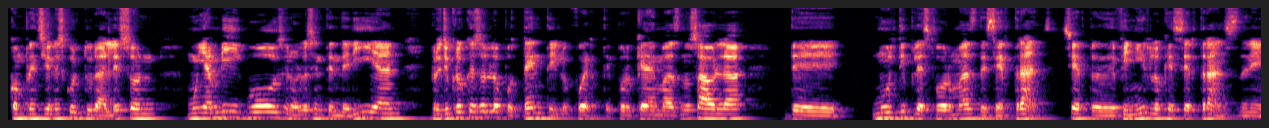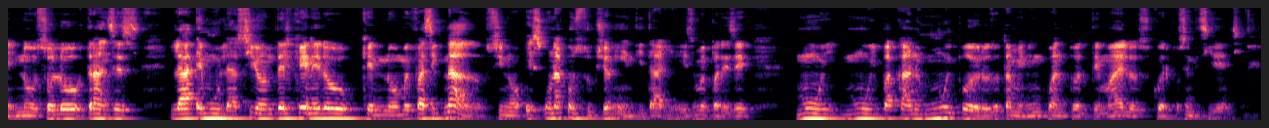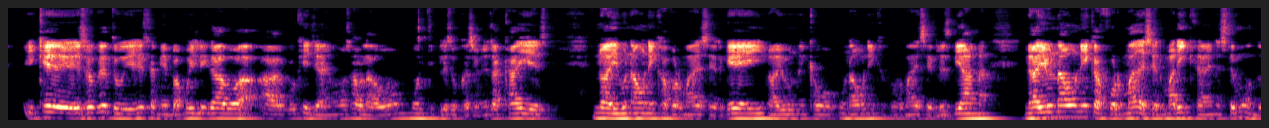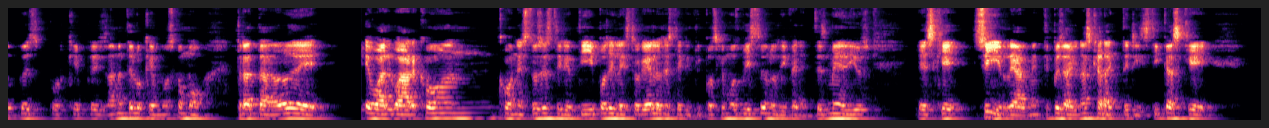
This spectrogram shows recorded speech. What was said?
comprensiones culturales son muy ambiguos, no los entenderían, pero yo creo que eso es lo potente y lo fuerte, porque además nos habla de múltiples formas de ser trans, ¿cierto? De definir lo que es ser trans. no solo trans es la emulación del género que no me fue asignado, sino es una construcción identitaria. Y eso me parece muy, muy bacano, muy poderoso también en cuanto al tema de los cuerpos en disidencia. Y que eso que tú dices también va muy ligado a, algo que ya hemos hablado en múltiples ocasiones acá y es no hay una única forma de ser gay, no hay única, una única forma de ser lesbiana, no hay una única forma de ser marica en este mundo, pues porque precisamente lo que hemos como tratado de evaluar con, con estos estereotipos y la historia de los estereotipos que hemos visto en los diferentes medios es que sí, realmente pues hay unas características que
